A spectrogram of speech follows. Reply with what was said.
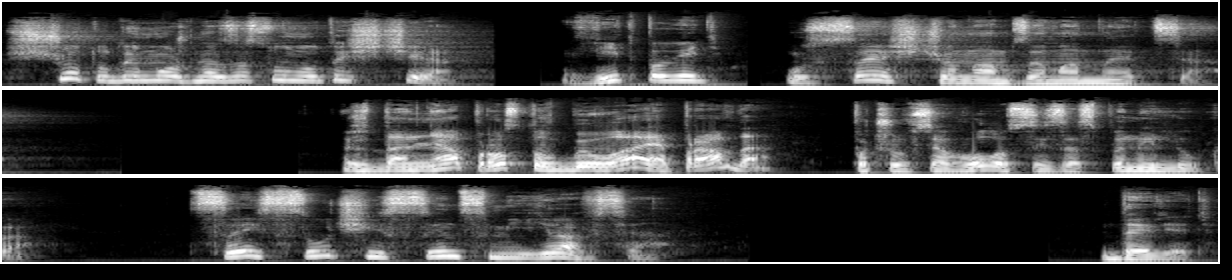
що туди можна засунути ще? відповідь Усе, що нам заманеться. Ждання просто вбиває, правда? почувся голос із за спини люка. Цей сучий син сміявся. 9.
